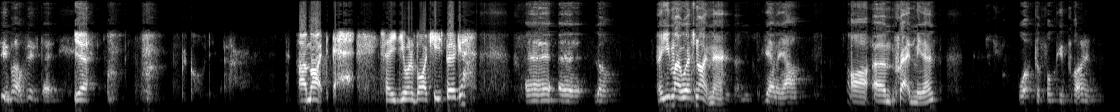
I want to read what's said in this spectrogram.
Two pound fifty. Yeah. I might. Say, do you want to buy a cheeseburger? Uh, uh, no. Are you my worst nightmare? Yeah, we are. Oh, um, threaten me then. What's the fucking point?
